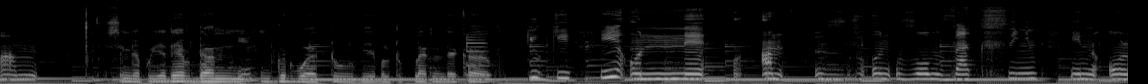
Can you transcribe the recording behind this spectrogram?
um, Singapore, yeah, they have done Yeah. good work to be able to flatten their curve. क्योंकि ये उनने um, वो वैक्सीन इन और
